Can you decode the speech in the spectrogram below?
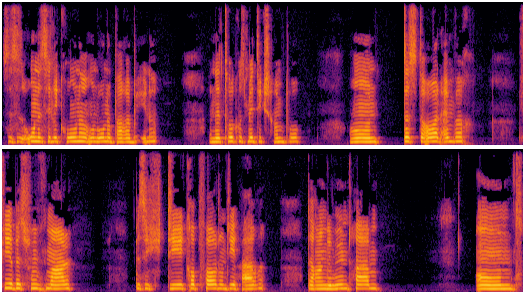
Es ist ohne Silikone und ohne Parabene. Ein Naturkosmetik-Shampoo. Und das dauert einfach vier bis fünf Mal, bis sich die Kopfhaut und die Haare daran gewöhnt haben. Und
